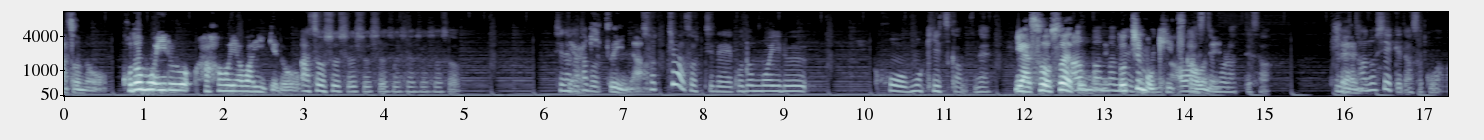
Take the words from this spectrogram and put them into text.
あ、その、子供いる母親はいいけど、あ、そうそうそうそうそうそうそうそうそう。し、なんか多分。そっちはそっちで子供いる方も気使うもんね。いや、そう、そうやアと思うねどっちも気使うね。せてもらってさ。楽しいけど、あそこは。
